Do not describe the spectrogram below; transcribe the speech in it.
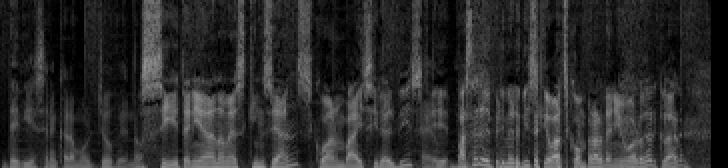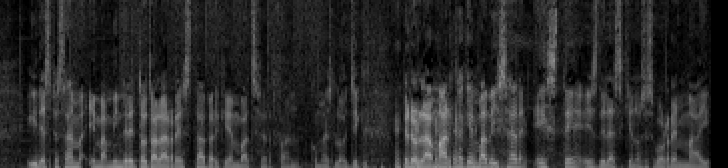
devia ser encara molt jove, no? Sí, tenia només 15 anys quan va eixir el disc. Eh, va ser el primer disc que vaig comprar de New Order, clar, i després em, em van vindre tota la resta perquè em vaig fer fan, com és lògic. Però la marca que em va deixar este és de les que no s'esborren mai.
